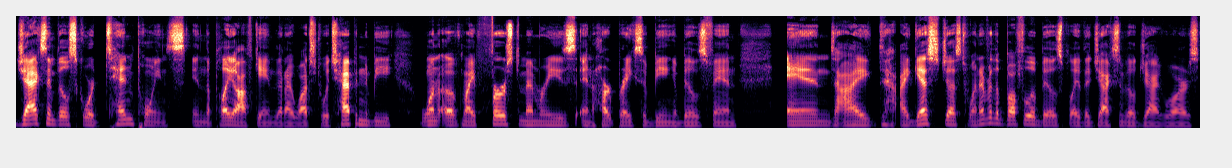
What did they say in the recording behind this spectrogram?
Jacksonville scored 10 points in the playoff game that I watched, which happened to be one of my first memories and heartbreaks of being a Bills fan. And I I guess just whenever the Buffalo Bills play the Jacksonville Jaguars,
